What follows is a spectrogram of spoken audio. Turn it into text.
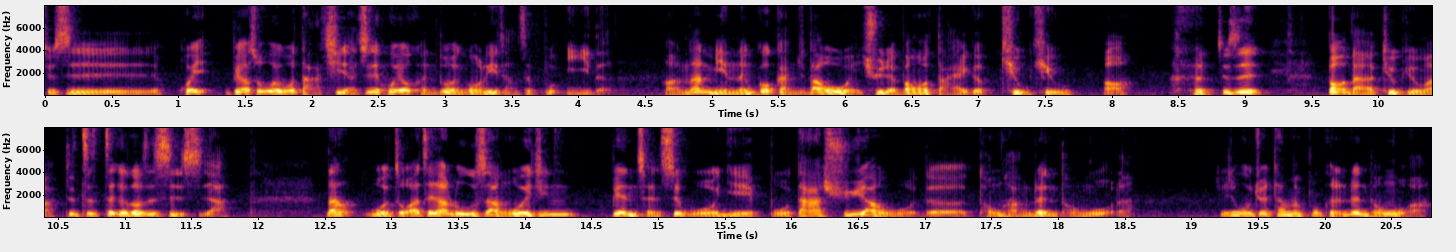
就是会不要说为我打气啊，就是会有很多人跟我立场是不一的啊。那你能够感觉到我委屈的，帮我打一个 QQ 啊。就是帮我打个 QQ 嘛，就这这个都是事实啊。那我走在这条路上，我已经变成是我也不大需要我的同行认同我了。其实我觉得他们不可能认同我啊。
